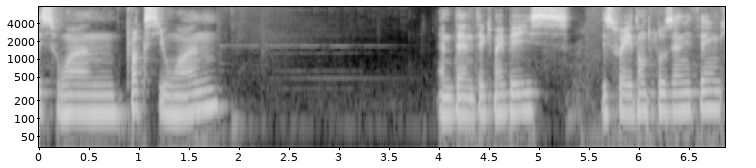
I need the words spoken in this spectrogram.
This one, proxy one. And then take my base. This way I don't lose anything.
